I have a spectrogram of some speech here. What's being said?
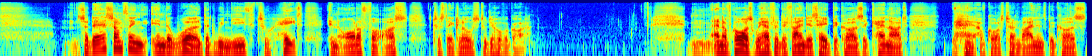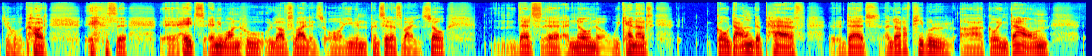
So there is something in the world that we need to hate in order for us to stay close to Jehovah God. And of course, we have to define this hate because it cannot, of course, turn violence because Jehovah God is, uh, uh, hates anyone who loves violence or even considers violence. So that's uh, a no no. We cannot go down the path uh, that a lot of people are going down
